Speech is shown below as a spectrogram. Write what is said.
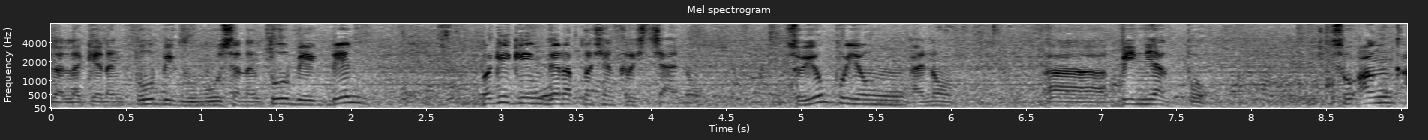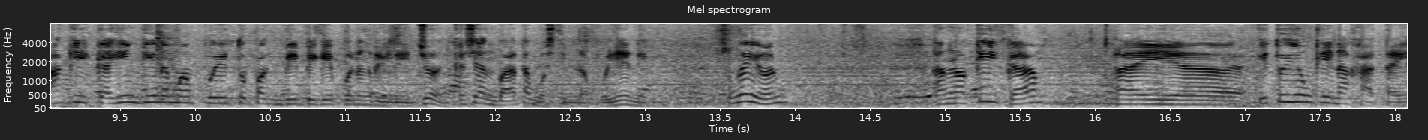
lalagyan ng tubig, bubusan ng tubig, then magiging ganap na siyang Kristiyano. So yun po yung ano, uh, binyag po. So ang akika hindi naman po ito pagbibigay po ng religion kasi ang bata Muslim na po yan eh. So ngayon, ang akika ay ah, ito yung kinakatay.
